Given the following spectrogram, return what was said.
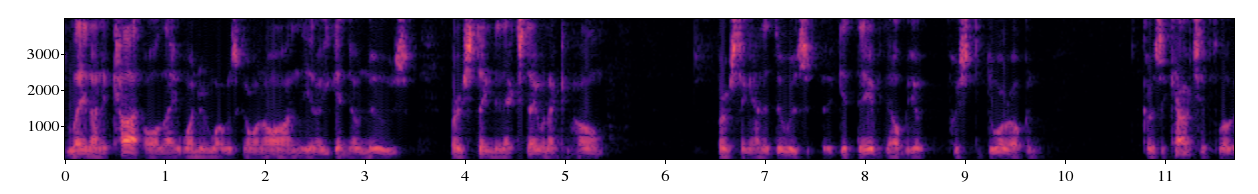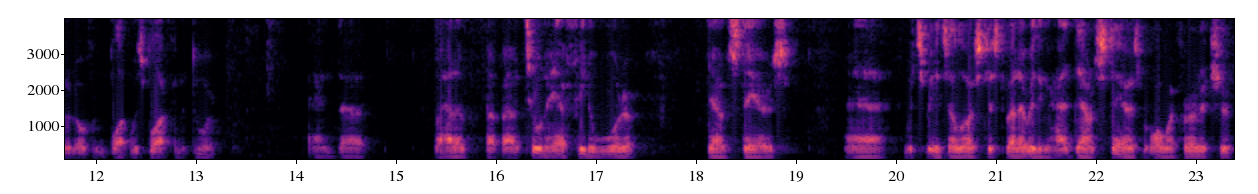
laying on a cot all night, wondering what was going on. You know, you get no news. First thing the next day when I come home, First thing I had to do was get David to help me push the door open because the couch had floated over and was blocking the door. And uh, I had a, about two and a half feet of water downstairs, uh, which means I lost just about everything I had downstairs, all my furniture,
